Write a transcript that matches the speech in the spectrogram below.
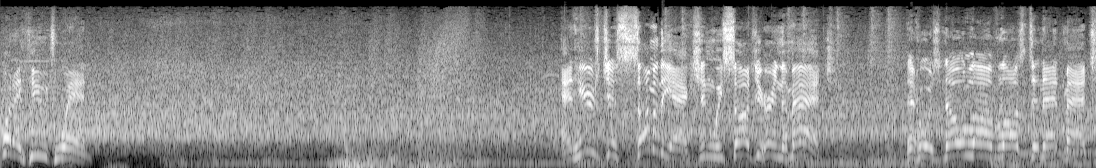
What a huge win. And here's just some of the action we saw during the match. There was no love lost in that match.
